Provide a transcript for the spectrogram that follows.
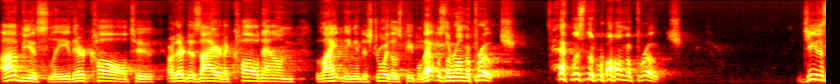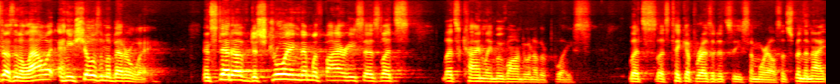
Obviously, their call to, or their desire to call down lightning and destroy those people, that was the wrong approach. That was the wrong approach. Jesus doesn't allow it, and he shows them a better way. Instead of destroying them with fire, he says, let's, let's kindly move on to another place. Let's, let's take up residency somewhere else. Let's spend the night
